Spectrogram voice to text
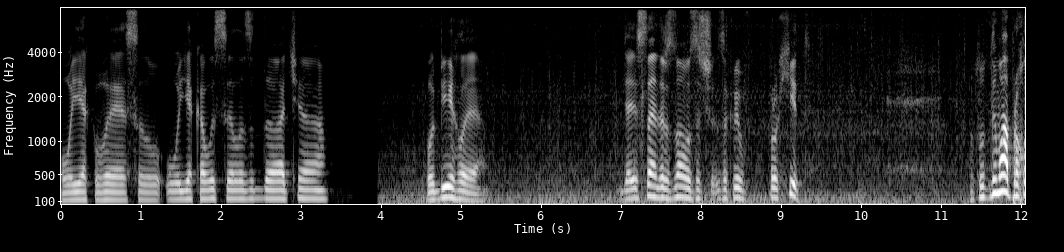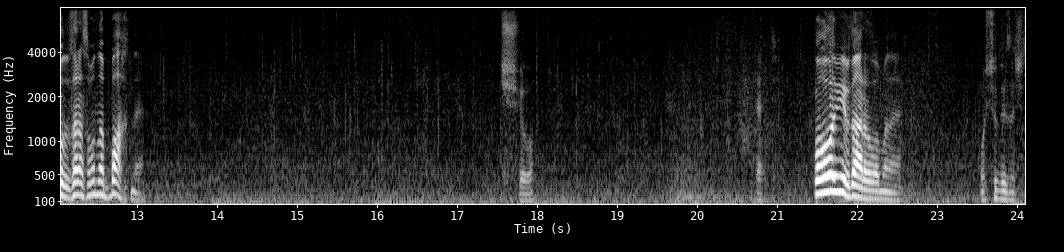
Ой, як весело, ой, яка весела задача. Побігли. Дядя Слендер знову закрив прохід. Ну, Тут нема проходу, зараз вона бахне. Що? По голові вдарило мене. Ось сюди, значить.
